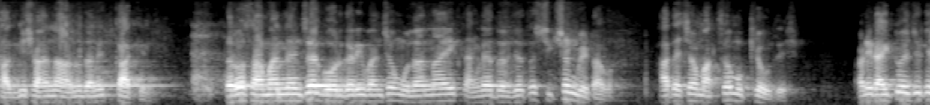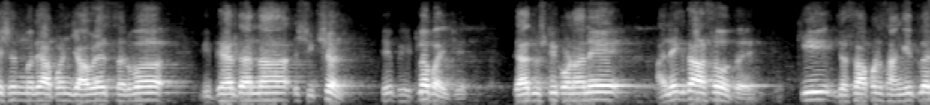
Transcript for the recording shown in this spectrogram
खाजगी शाळांना अनुदानित का केलं? सर्वसामान्यांच्या गोरगरिबांच्या मुलांना एक चांगल्या दर्जाचं शिक्षण भेटावं हा त्याच्या मागचा मुख्य उद्देश. आणि राईट टू एज्युकेशनमध्ये आपण ज्यावेळेस सर्व विद्यार्थ्यांना शिक्षण हे भेटलं पाहिजे त्या दृष्टिकोनाने अनेकदा असं होतंय की जसं आपण सांगितलं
